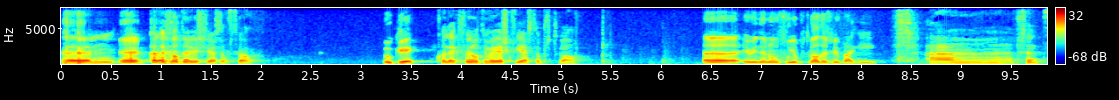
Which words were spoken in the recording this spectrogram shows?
Hum, É. Quando é que foi a última vez que vieste a Portugal? O quê? Quando é que foi a última vez que vieste a Portugal? Ah, eu ainda não fui a Portugal desde que vim para aqui. Ah, portanto,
